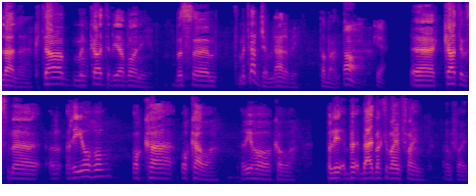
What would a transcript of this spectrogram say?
لا لا كتاب من كاتب ياباني بس مترجم العربي طبعا. آه أوكي. كاتب اسمه ريوهو اوكا اوكاوا. ريوهو اوكاوا. بعد مكتوب I'm fine I'm fine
